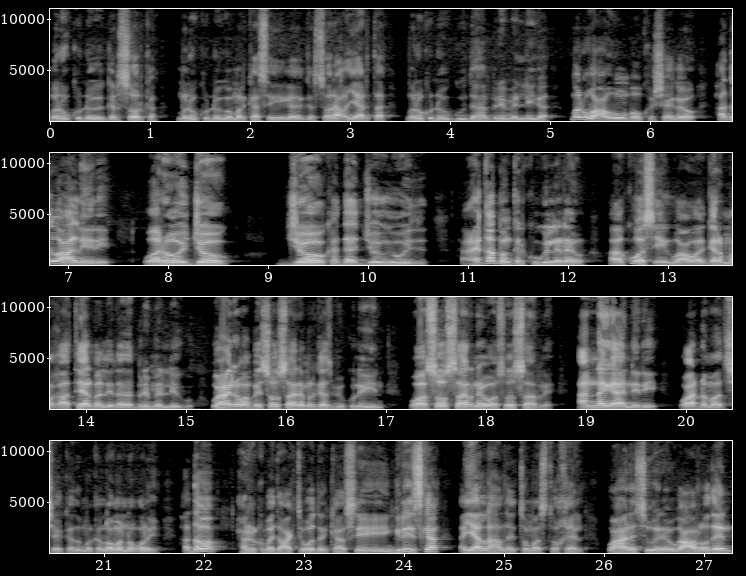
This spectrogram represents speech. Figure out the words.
Maruu ku dhego garsoorka maruu ku dhego markaas garsooraha ciyaarta maruu ku dhego guud ahaan premier leaga mar waxa uunba ka sheegayo. Hadda waxaa la yidhi waar hooy joog joog haddaad joogi weydid ciqaaban gar ku gelinayo kuwaas iyagu waxa waye garab maqaatayaal baa la yidhahdaa premier leagu waxay rabaan bay soo saareen markaas bay ku leeyihiin waa soo saarnay waa soo saarnay. Annagaa nidhi waa dhammaad sheekadu marka looma noqonayo. Haddaba xiriir kubadda cagta waddankaasi ingiriiska ayaa la hadlay thomas tokhel waxaana si weyn ay uga caroodeen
